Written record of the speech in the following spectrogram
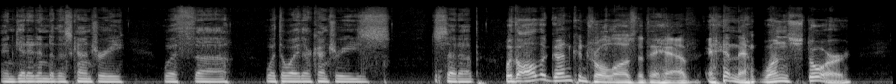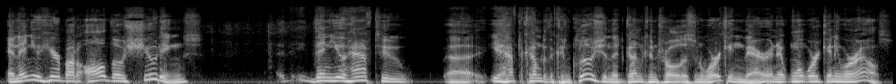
and get it into this country with uh, with the way their country's set up. With all the gun control laws that they have and that one store, and then you hear about all those shootings, then you have to uh, you have to come to the conclusion that gun control isn't working there and it won't work anywhere else.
